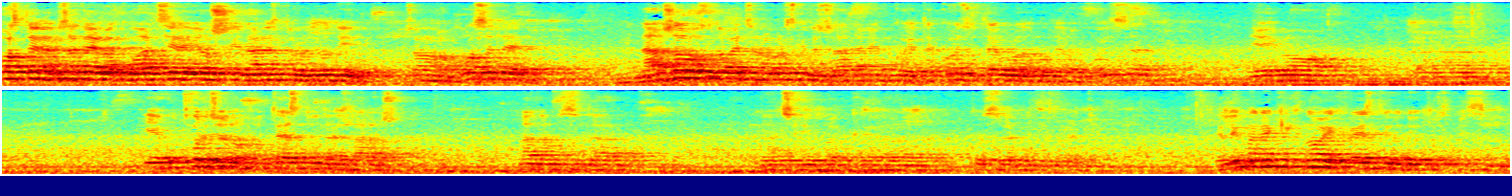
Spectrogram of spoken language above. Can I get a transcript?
Ostaje nam sada evakuacija još 11 ljudi članova posede. Nažalost, ovaj crnogorski državljanin koji je takođe trebalo da bude evakuisan je imao je utvrđeno po testu da je zaražen. Nadamo se da, da će ipak to sve biti uredno. Je li ima nekih novih vesti od jutra spisano?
